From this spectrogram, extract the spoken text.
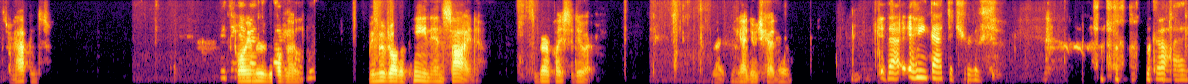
That's what happens. Well, got moved all the We moved all the peen inside. It's a better place to do it. Right. You gotta do what you gotta do. That ain't that the truth. God,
